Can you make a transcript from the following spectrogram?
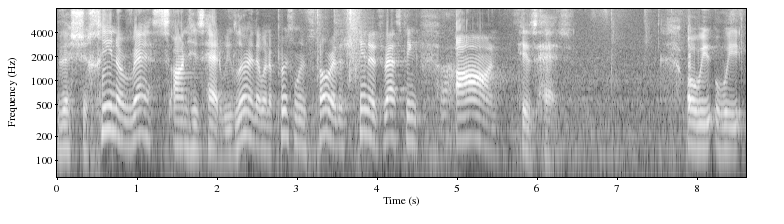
the Shekhinah rests on his head. We learn that when a person learns Torah, the Shekhinah is resting on his head. or we, we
